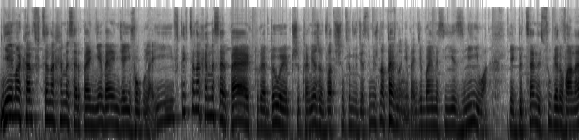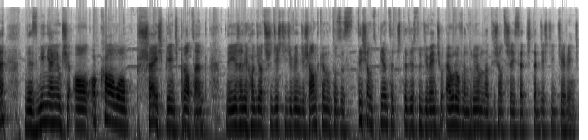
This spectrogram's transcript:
nie ma kart w cenach MSRP, nie będzie i w ogóle. I w tych cenach MSRP, które były przy premierze w 2020 już na pewno nie będzie, bo MSI je zmieniła jakby ceny sugerowane zmieniają się o około 6-5%. Jeżeli chodzi o 3090, no to ze 1549 euro wędrują na 1649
